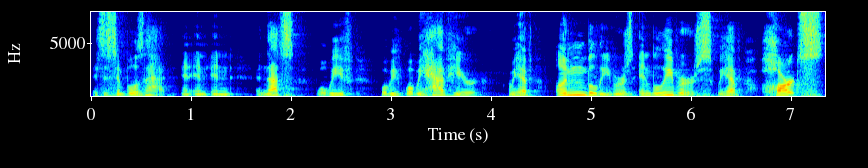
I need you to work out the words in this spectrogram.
It's as simple as that. And, and, and, and that's what, we've, what, we what we have here. We have unbelievers and believers. We have hearts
